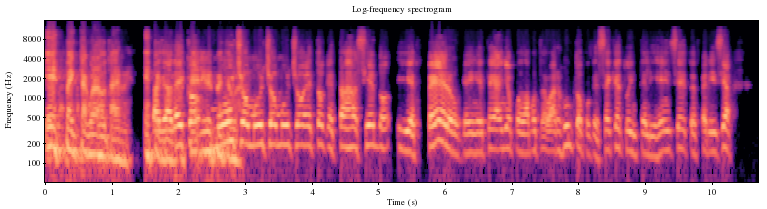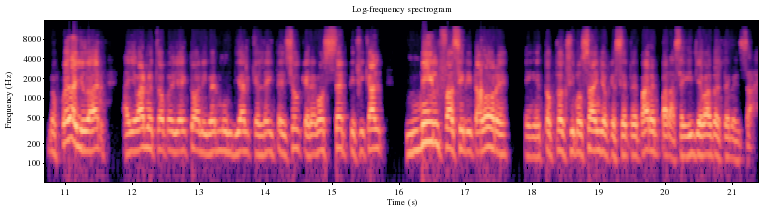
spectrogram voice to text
Espectacular, JR. Te agradezco mucho, mucho, mucho esto que estás haciendo y espero que en este año podamos trabajar juntos porque sé que tu inteligencia y tu experiencia nos puede ayudar a llevar nuestro proyecto a nivel mundial, que es la intención. Queremos certificar mil facilitadores en estos próximos años que se preparen para seguir llevando este mensaje.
